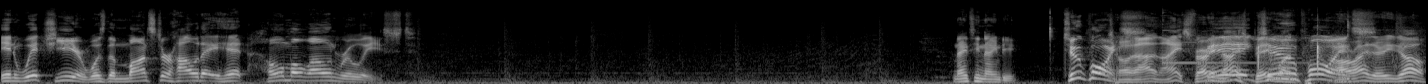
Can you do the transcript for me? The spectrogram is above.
In which year was the monster holiday hit Home Alone released? Nineteen ninety. Two points. Oh, nice. Very Big nice. Big two one. points. All right, there you go.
